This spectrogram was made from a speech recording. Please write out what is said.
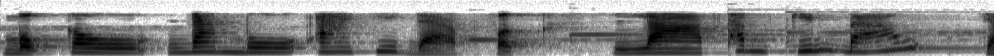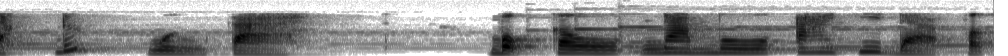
một câu nam mô a di đà phật là thanh kiếm báo chặt đứt quần tà. Một câu nam mô a di đà phật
